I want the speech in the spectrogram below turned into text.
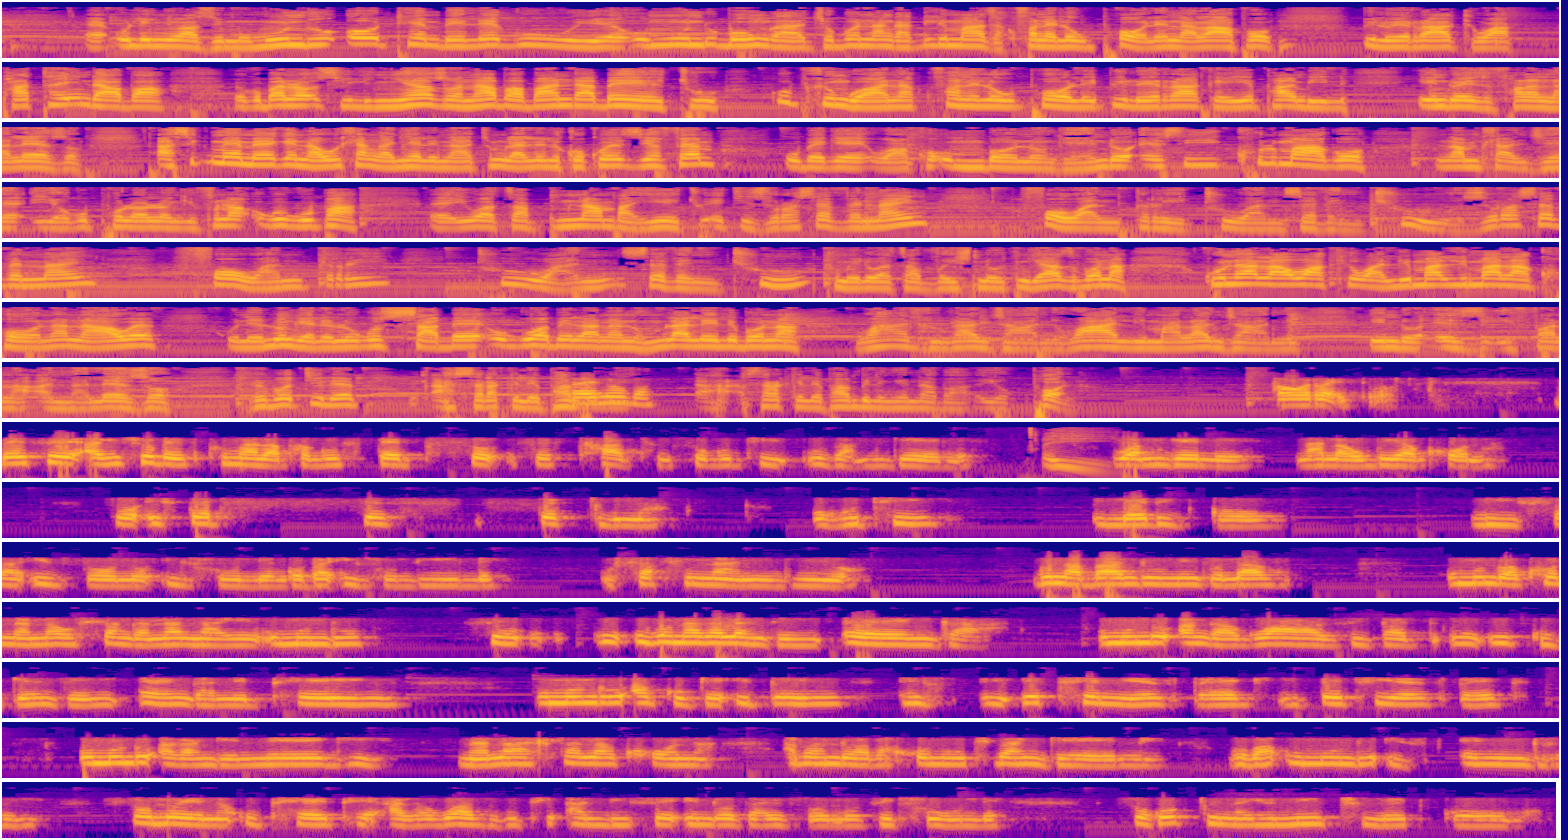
ulinywazi mumuntu othembele kuye. Umuntu bowungatsho bona ngakulimaza kufanele uphole nalapho impilo iragi waphatha indaba yokubana silinyazwa naba abantu bethu. Kubuhlungwana kufanele uphole impilo iraki yephambili into ezifana nalezo. Asikumemeke nawe uhlanganyele nathi mlaleli f FM ubeke wakho umbono ngento esiyikhulumako namhlanje yokuphololwa ngifuna ukukupha e, iwhatsapp number yethu ethi 079 413 2172 079 413 2172 thumela whatsapp voice note ngiyazi bona kunala wakhe walimalimala khona nawe. Unelungelo lokusabe ukwabelana nomlaleli bona wadlula njani walimala njani into ezifana nalezo. Ribotile asiragele phambili asiragele phambili ngendaba yokuphola. Alright bese angisho besiphuma lapha ku-step so, sesithathu sokuthi uzamukele. Wamukele nala ubuya khona. So i-step sekugcina ukuthi let it go. Lisa izolo idlule ngoba idlulile. Usafunani kiyo? Kunabantu minzo love umuntu wakhona na uhlangana naye umuntu se ubonakala nje i-enga umuntu angakwazi but u- uguge nje i-enga ne-pain. Umuntu aguge i-pain e-ten years back i-thirty years back umuntu akangeneki. Nala ahlala khona abantu abakhona ukuthi bangene ngoba umuntu is angry. Solo yena uphethe akakwazi ukuthi alise into zayizolo zidlule so kokugcina you need to let go.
